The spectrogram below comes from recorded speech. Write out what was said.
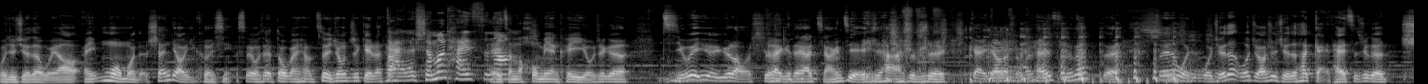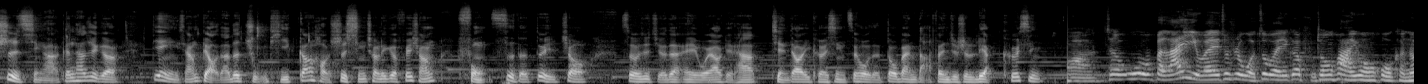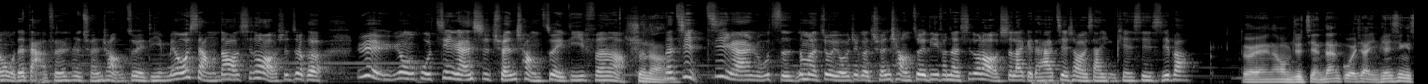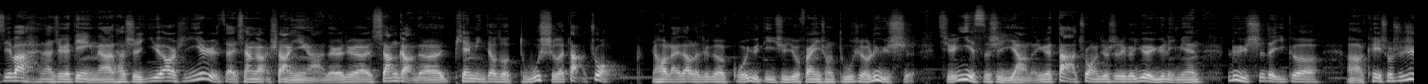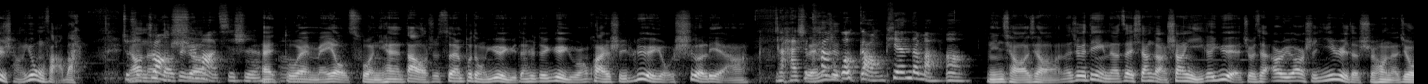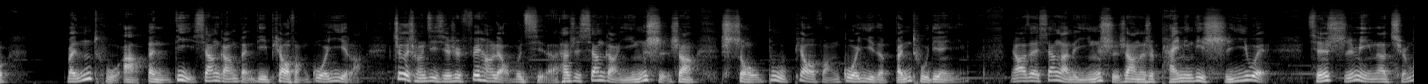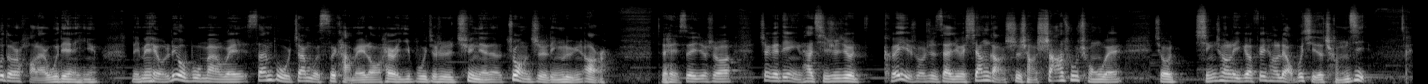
我就觉得我要哎默默的删掉一颗星，所以我在豆瓣上最终只给了他改了什么台词呢？哎，咱们后面可以由这个几位粤语老师来给大家讲解一下，是不是改掉了什么台词呢？对，所以呢，我我觉得我主要是觉得他改台词这个事情啊，跟他这个电影想表达的主题刚好是形成了一个非常讽刺的对照。所以我就觉得，哎，我要给它减掉一颗星，最后的豆瓣打分就是两颗星。哇，这我本来以为就是我作为一个普通话用户，可能我的打分是全场最低，没有想到西多老师这个粤语用户竟然是全场最低分啊！是呢。那既既然如此，那么就由这个全场最低分的西多老师来给大家介绍一下影片信息吧。对，那我们就简单过一下影片信息吧。那这个电影呢，它是一月二十一日在香港上映啊。这个这个香港的片名叫做《毒舌大壮》。然后来到了这个国语地区，就翻译成毒舌律师，其实意思是一样的，因为大壮就是这个粤语里面律师的一个啊，可以说是日常用法吧。然后呢，到这个其实，哎，对，没有错。你看大老师虽然不懂粤语，但是对粤语文化还是略有涉猎啊。那还是看过港片的嘛，嗯。您瞧瞧，那这个电影呢，在香港上映一个月，就是在二月二十一日的时候呢，就。本土啊，本地香港本地票房过亿了，这个成绩其实是非常了不起的。它是香港影史上首部票房过亿的本土电影，然后在香港的影史上呢是排名第十一位，前十名呢全部都是好莱坞电影，里面有六部漫威，三部詹姆斯卡梅隆，还有一部就是去年的《壮志凌云二》。对，所以就说这个电影它其实就可以说是在这个香港市场杀出重围，就形成了一个非常了不起的成绩。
